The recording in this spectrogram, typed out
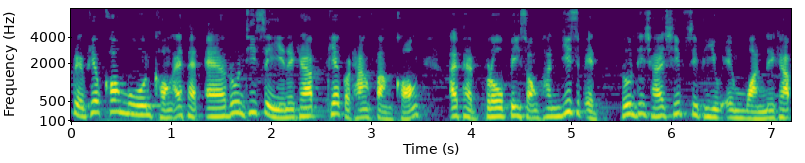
เปรียบเทียบข้อมูลของ iPad Air รุ่นที่ 4 นะครับ เทียบกับทางฝั่งของ iPad Pro ปี 2021 รุ่นที่ใช้ชิป CPU M1 นะครับ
